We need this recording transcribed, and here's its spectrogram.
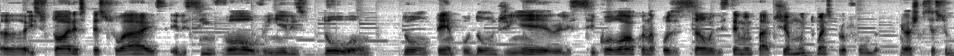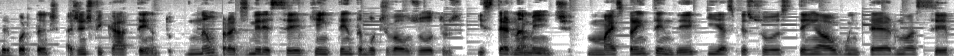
uh, histórias pessoais, eles se envolvem, eles doam doam tempo, doam dinheiro, eles se colocam na posição, eles têm uma empatia muito mais profunda. Eu acho que isso é super importante a gente ficar atento, não para desmerecer quem tenta motivar os outros externamente, mas para entender que as pessoas têm algo interno a ser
